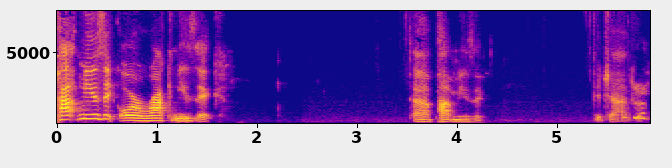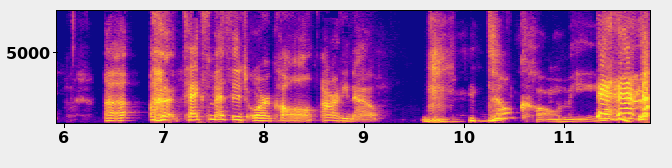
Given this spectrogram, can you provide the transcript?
Pop music or rock music? Uh, pop music. Good job. Uh, text message or a call? I already know. Don't call me. the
